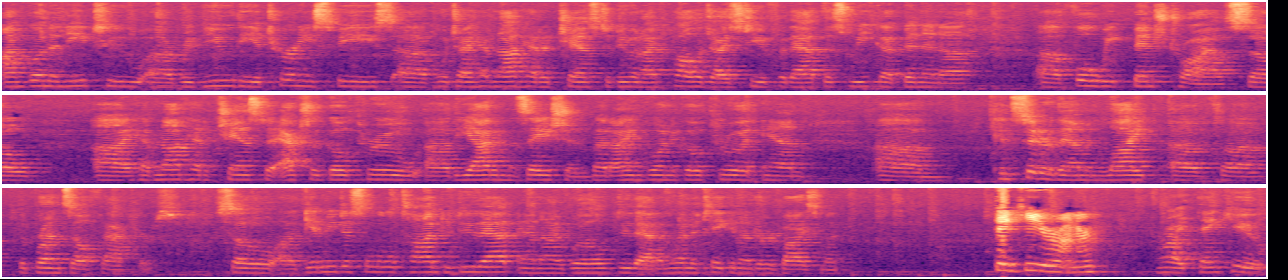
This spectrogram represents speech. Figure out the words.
I'm going to need to uh, review the attorney's fees, uh, which I have not had a chance to do, and I apologize to you for that. This week, I've been in a a full-week bench trial, so I have not had a chance to actually go through uh, the itemization, but I am going to go through it and um, consider them in light of uh, the Brunzell factors. So uh, give me just a little time to do that, and I will do that. I'm going to take it under advisement. Thank you, Your Honor. All right, thank you.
